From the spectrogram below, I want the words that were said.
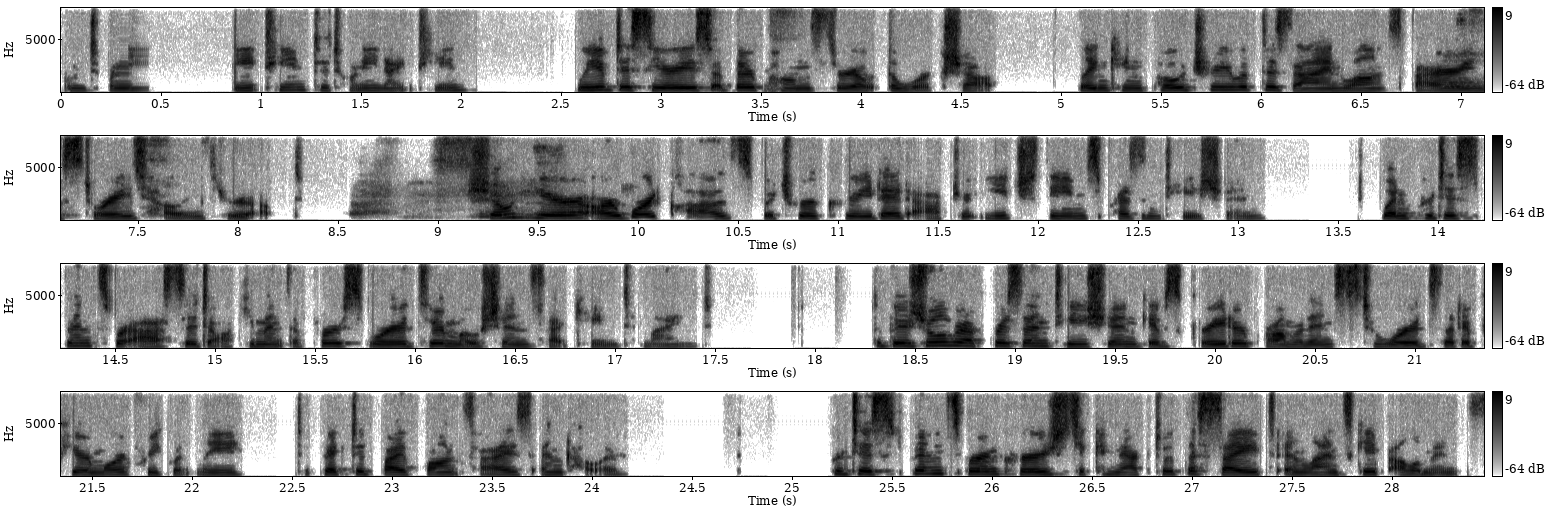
from 2018 to 2019, weaved a series of their poems throughout the workshop, linking poetry with design while inspiring storytelling throughout. Shown here are word clouds, which were created after each theme's presentation, when participants were asked to document the first words or emotions that came to mind. The visual representation gives greater prominence to words that appear more frequently, depicted by font size and color. Participants were encouraged to connect with the site and landscape elements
